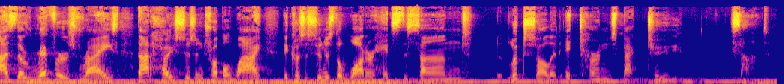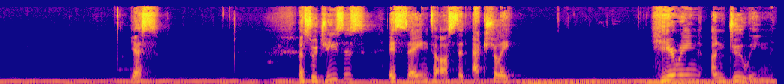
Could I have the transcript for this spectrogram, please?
as the rivers rise, that house is in trouble. Why? Because as soon as the water hits the sand that looks solid, it turns back to sand. Yes? And so Jesus is saying to us that actually Hearing and doing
